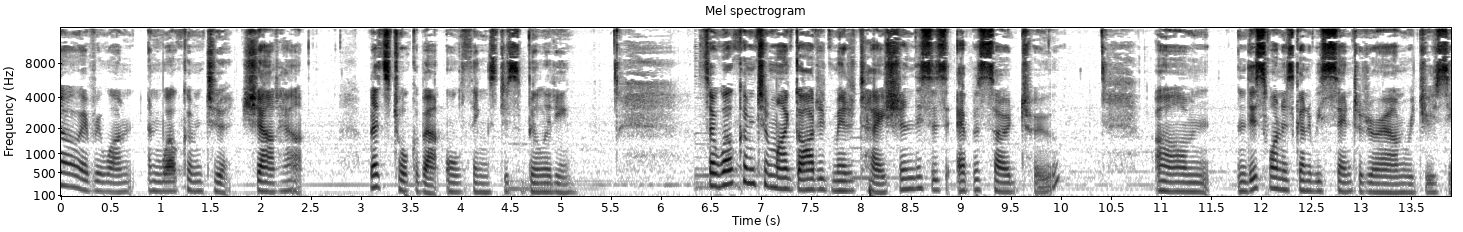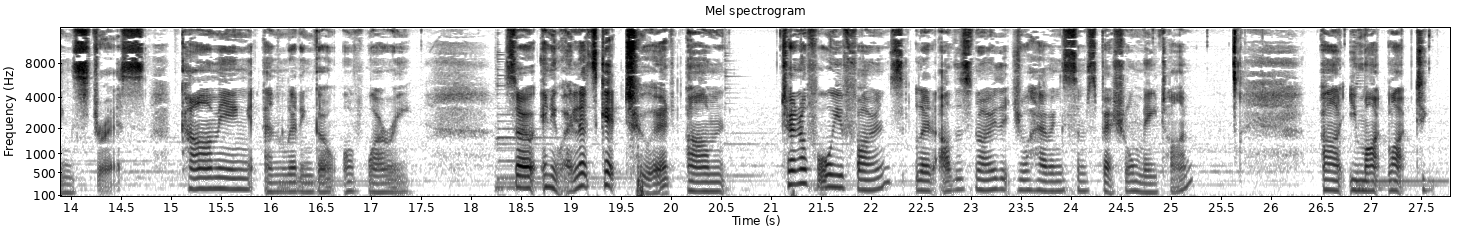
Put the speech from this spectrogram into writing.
Hello, everyone, and welcome to Shout Out. Let's talk about all things disability. So, welcome to my guided meditation. This is episode two. Um, and this one is going to be centered around reducing stress, calming, and letting go of worry. So, anyway, let's get to it. Um, turn off all your phones, let others know that you're having some special me time. Uh, you might like to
